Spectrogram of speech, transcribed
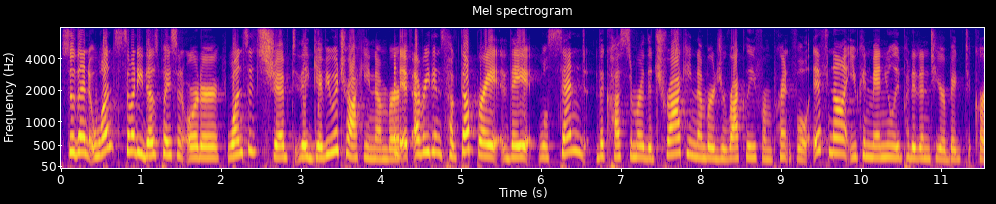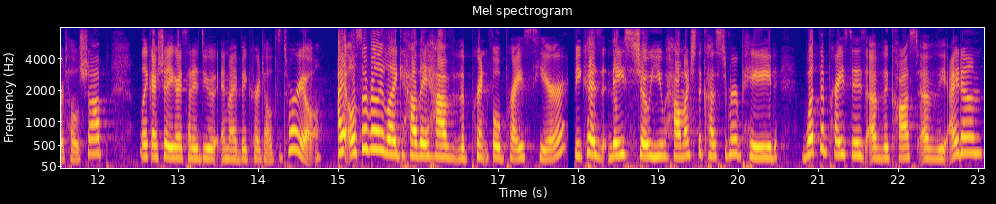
So then once somebody does place an order, once it's shipped, they give you a tracking number. And if everything's hooked up right, they will send the customer the tracking number directly from Printful. If not, you can manually put it into your Big Cartel shop, like I show you guys how to do it in my Big Cartel tutorial. I also really like how they have the Printful price here because they show you how much the customer paid, what the price is of the cost of the item,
